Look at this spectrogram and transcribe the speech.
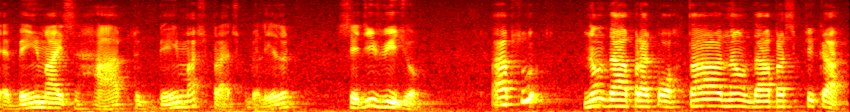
É bem mais rápido, bem mais prático, beleza? Você divide, ó. Absoluto. Não dá para cortar, não dá para simplificar.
